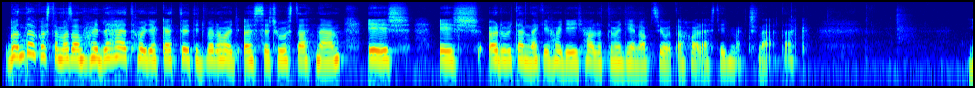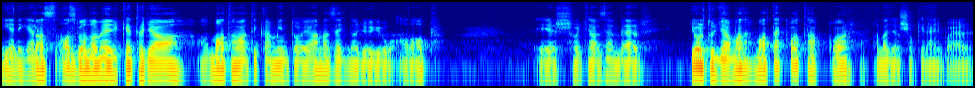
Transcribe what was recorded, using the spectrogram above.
gondolkoztam azon, hogy lehet, hogy a kettőt így valahogy összecsúsztatnám, és, és örültem neki, hogy így hallottam egy ilyen opciót, ahol ezt így megcsinálták. Igen, igen, azt, azt gondolom egyébként, hogy a, a matematika, mint olyan, az egy nagyon jó alap, és hogyha az ember jól tudja a matekot, akkor, nagyon sok irányba el,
